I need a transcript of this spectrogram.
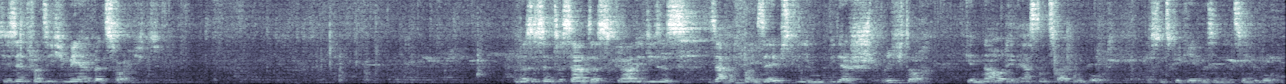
Sie sind von sich mehr überzeugt. Und das ist interessant, dass gerade diese Sache von Selbstlieben widerspricht doch genau dem ersten und zweiten Gebot, das uns gegeben ist in den zehn Geboten.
